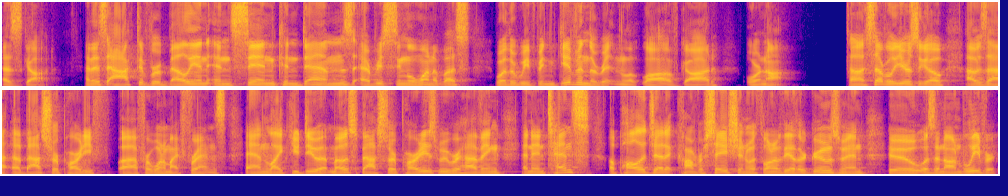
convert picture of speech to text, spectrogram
as God. And this act of rebellion and sin condemns every single one of us, whether we've been given the written law of God or not. Uh, several years ago, I was at a bachelor party uh, for one of my friends. And like you do at most bachelor parties, we were having an intense apologetic conversation with one of the other groomsmen who was a non believer.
